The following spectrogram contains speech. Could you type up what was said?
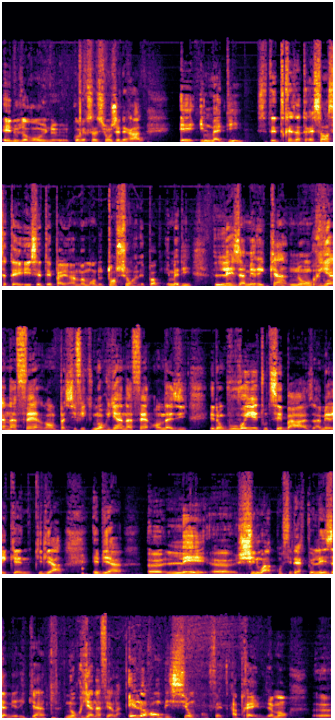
Et nous avons une conversation générale. Et il m'a dit, c'était très intéressant, c'était, c'était pas un moment de tension à l'époque, il m'a dit, les Américains n'ont rien à faire dans le Pacifique, n'ont rien à faire en Asie. Et donc, vous voyez toutes ces bases américaines qu'il y a, eh bien, euh, les euh, Chinois considèrent que les Américains n'ont rien à faire là. Et leur ambition, en fait, après, évidemment, euh,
